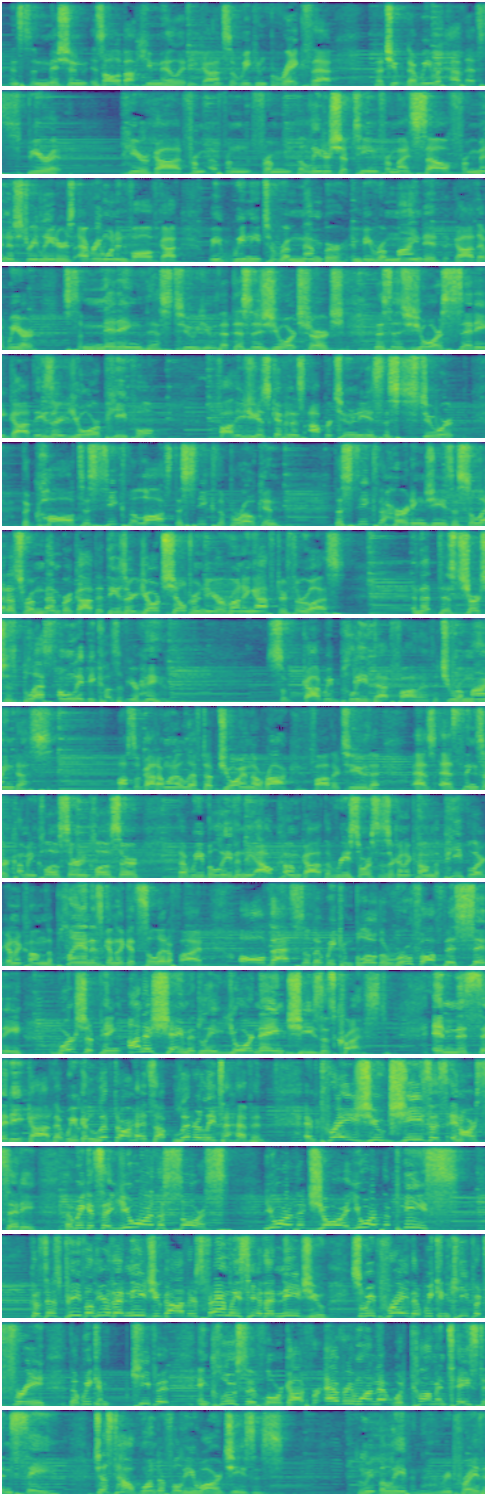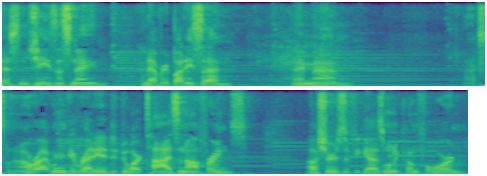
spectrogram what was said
And submission is all about humility, God, so we can break that, that, you, that we would have that spirit here, God, from, uh, from, from the leadership team, from myself, from ministry leaders, everyone involved, God. We, we need to remember and be reminded, God, that we are submitting this to you, that this is your church, this is your city, God. These are your people. Father, you've just given us opportunities to steward the call, to seek the lost, to seek the broken, to seek the hurting, Jesus. So let us remember, God, that these are your children you're running after through us, and that this church is blessed only because of your hand. So, God, we plead that, Father, that you remind us. Also, God, I want to lift up joy in the rock, Father, to you, that as, as things are coming closer and closer, that we believe in the outcome, God. The resources are going to come, the people are going to come, the plan is going to get solidified. All that so that we can blow the roof off this city, worshiping unashamedly your name, Jesus Christ in this city, God, that we can lift our heads up literally to heaven and praise you, Jesus, in our city. That we can say, You are the source. You are the joy. You are the peace. Because there's people here that need you, God. There's families here that need you. So we pray that we can keep it free, that we can keep it inclusive, Lord God, for everyone that would come and taste and see just how wonderful you are, Jesus. So we believe in that. We pray this in Jesus' name. And everybody said, Amen. Excellent. All right, we're going to get ready to do our tithes and offerings. Ushers, if you guys want to come forward.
